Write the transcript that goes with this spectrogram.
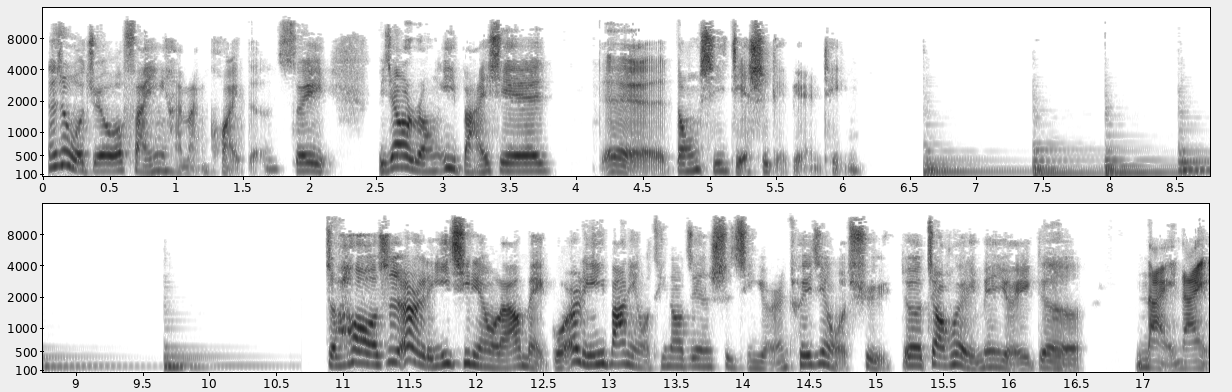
但是我觉得我反应还蛮快的，所以比较容易把一些呃东西解释给别人听。之后是二零一七年，我来到美国。二零一八年，我听到这件事情，有人推荐我去，就教会里面有一个奶奶，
